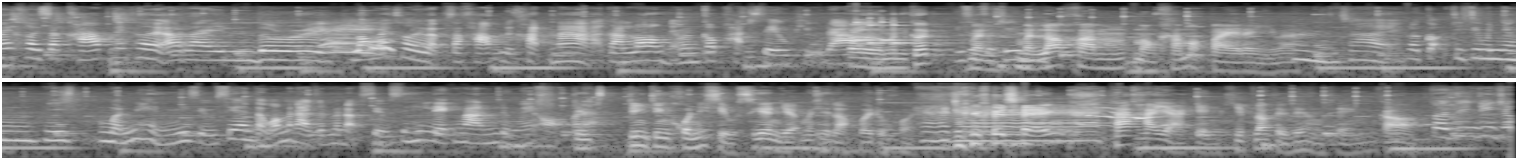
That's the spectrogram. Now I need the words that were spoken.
ไม่เคยสครับไม่เคยอะไรเลยล็อกไม่เคยแบบสครับหรือขัดหน้า การลอกเนี่ยมันก็ผัดเซลล์ผิวได้ เออ มันก็รู้สึกเหมือนสดชื่น เหมือนลอกความหมองคล้ำออกไปอะไรอย่างงี้ป่ะ อืมใช่ แล้วก็จริงๆมันยังมีเหมือนเห็นมีสิวเซียน แต่ว่ามันอาจจะเป็นแบบสิวเซียนที่เล็กมามันดึงไม่ออกก็ได้ จริงจริง ๆ คนที่สิวเซียนเยอะไม่ใช่ล็อกไว้ทุกคนแท้ๆคือเชงถ้าใครอยากเห็นคลิปลอกสิวเซียนของเชงก็ แต่จริงๆฉัน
